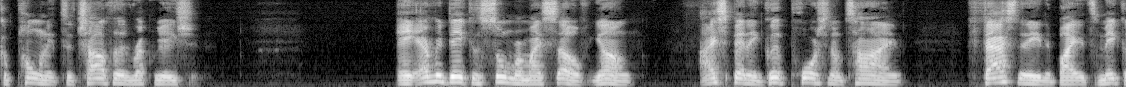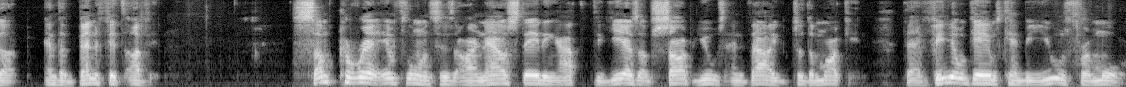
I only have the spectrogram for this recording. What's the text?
component to childhood recreation. A everyday consumer myself, young, I spent a good portion of time fascinated by its makeup and the benefits of it. Some career influencers are now stating after the years of sharp use and value to the market that video games can be used for more.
